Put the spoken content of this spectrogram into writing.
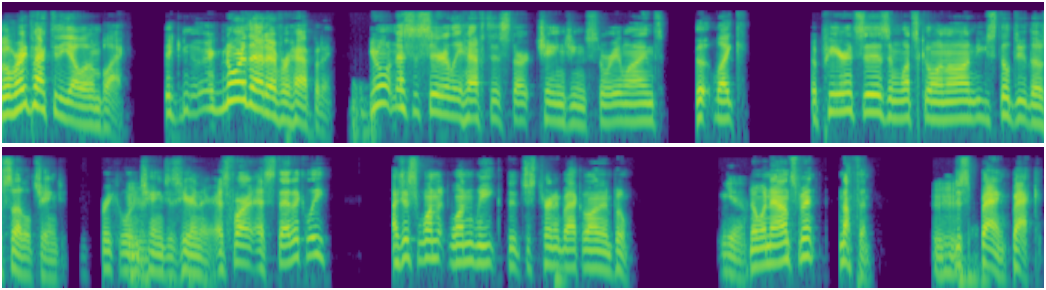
Go right back to the yellow and black. Ign- Ignore that ever happening. You don't necessarily have to start changing storylines, but like appearances and what's going on. You can still do those subtle changes, in Mhm. changes here and there. As far as aesthetically, I just want it one week to just turn it back on and boom. Yeah. No announcement, nothing. Mhm. Just bang, back.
